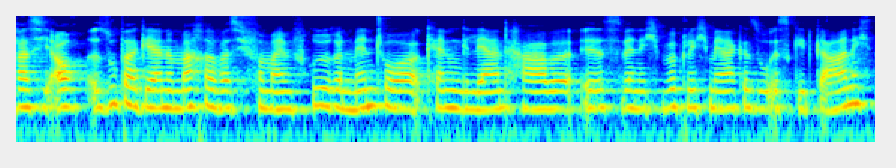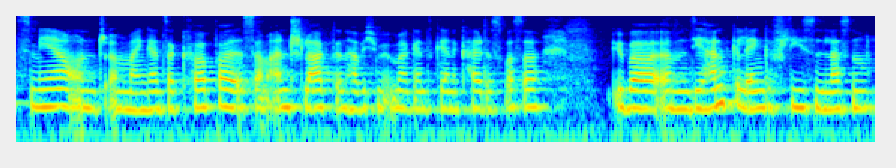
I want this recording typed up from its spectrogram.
was ich auch super gerne mache, was ich von meinem früheren Mentor kennengelernt habe, ist, wenn ich wirklich merke, so es geht gar nichts mehr und ähm, mein ganzer Körper ist am Anschlag, dann habe ich mir immer ganz gerne kaltes Wasser über ähm, die Handgelenke fließen lassen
